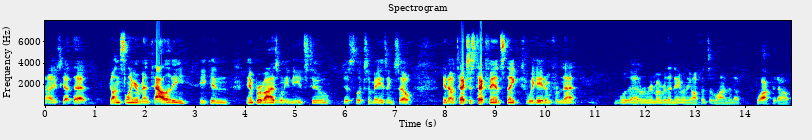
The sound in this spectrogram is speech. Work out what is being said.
Uh, he's got that gunslinger mentality. He can improvise when he needs to. Just looks amazing. So, you know, Texas Tech fans think we hate him from that. well, I don't remember the name of the offensive lineman. I've blocked it out.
